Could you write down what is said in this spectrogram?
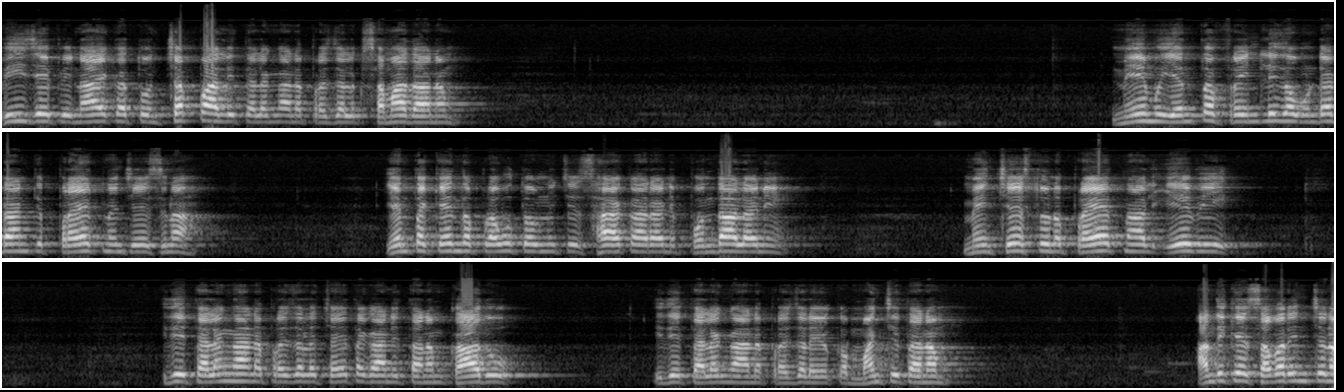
బీజేపీ నాయకత్వం చెప్పాలి తెలంగాణ ప్రజలకు సమాధానం. మేము ఎంత ఫ్రెండ్లీగా ఉండడానికి ప్రయత్నం చేసినా ఎంత కేంద్ర ప్రభుత్వం నుంచి సహకారాన్ని పొందాలని మేము చేస్తున్న ప్రయత్నాలు ఏవి? ఇది తెలంగాణ ప్రజల చేతగానితనం కాదు. ఇది తెలంగాణ ప్రజల యొక్క మంచితనం. అందుకే సవరించిన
